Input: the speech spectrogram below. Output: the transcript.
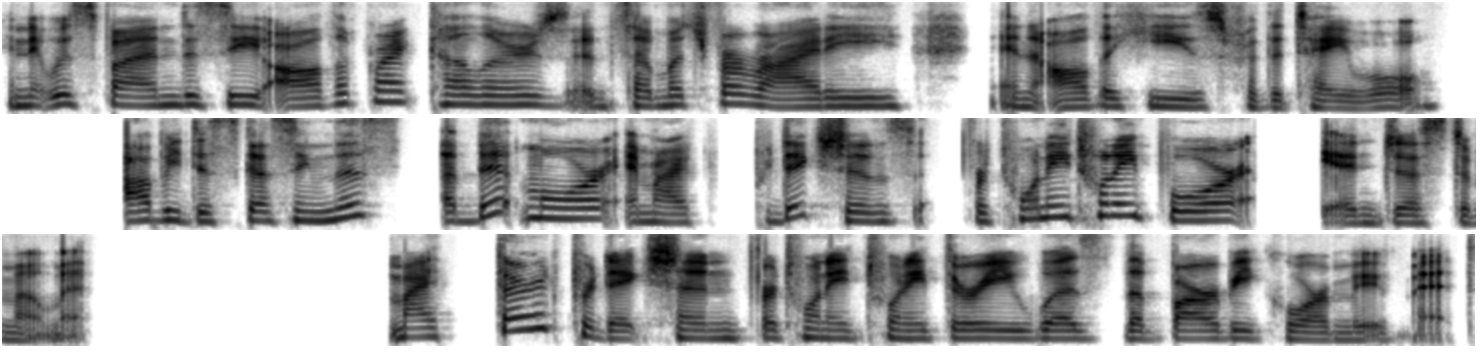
and it was fun to see all the bright colors and so much variety and all the hues for the table. I'll be discussing this a bit more in my predictions for 2024 in just a moment. My third prediction for 2023 was the Barbie core movement.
